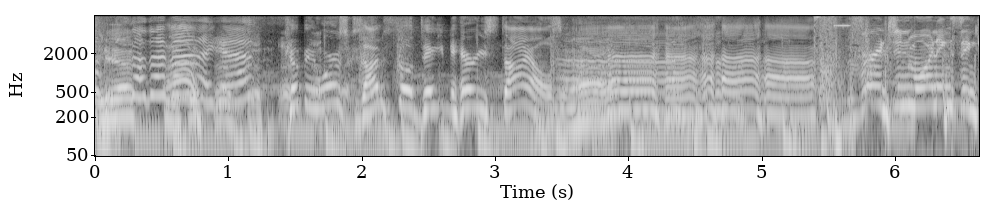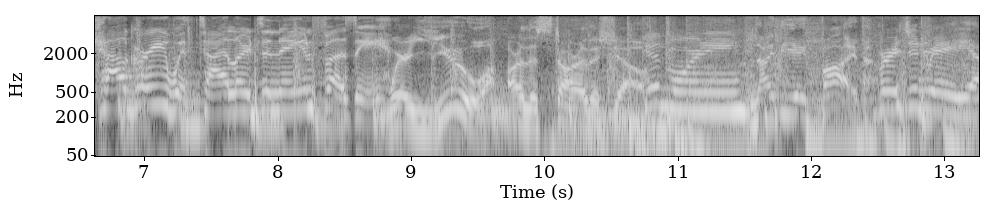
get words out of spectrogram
It's not that bad, I guess. could be worse because I'm still dating Harry Styles. Virgin Mornings in Calgary with Tyler, Danae, and Fuzzy. Where you are the star of the show. Good morning. 98.5. Virgin Radio.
